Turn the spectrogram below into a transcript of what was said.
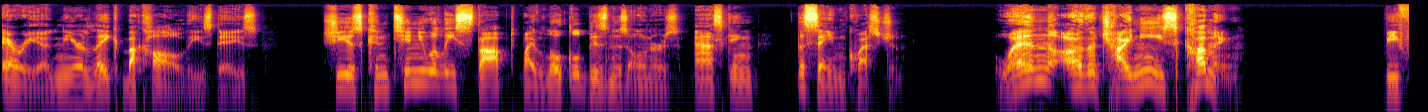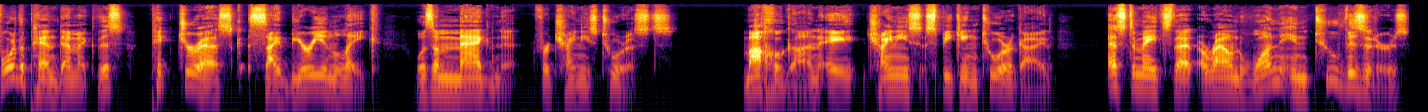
area near Lake Baikal these days, she is continually stopped by local business owners asking the same question When are the Chinese coming? Before the pandemic, this picturesque Siberian lake was a magnet for Chinese tourists. Makhogan, a Chinese speaking tour guide, estimates that around one in two visitors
